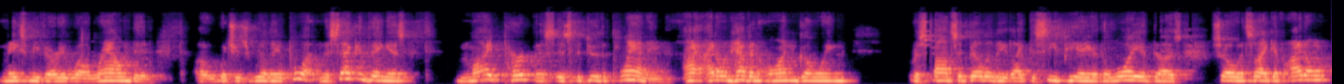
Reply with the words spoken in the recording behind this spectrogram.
makes me very well rounded, uh, which is really important. The second thing is my purpose is to do the planning. I, I don't have an ongoing responsibility like the CPA or the lawyer does. So it's like if I don't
